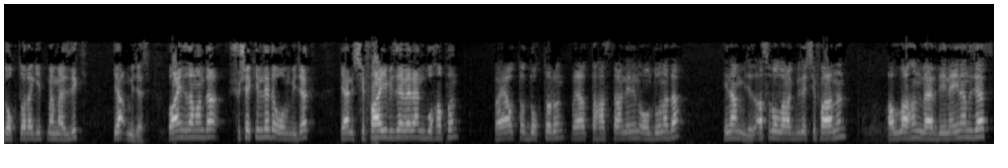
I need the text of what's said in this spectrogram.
doktora gitmemezlik yapmayacağız. Ve aynı zamanda şu şekilde de olmayacak. Yani şifayı bize veren bu hapın veyahut da doktorun veyahut da hastanenin olduğuna da inanmayacağız. Asıl olarak bize şifanın Allah'ın verdiğine inanacağız.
